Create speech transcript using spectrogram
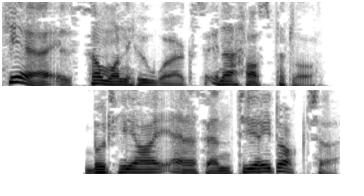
here is someone who works in a hospital. But he isn't a doctor.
